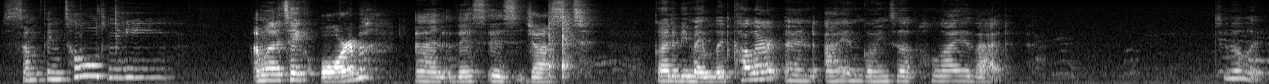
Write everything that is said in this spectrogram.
Something told me. I'm going to take Orb. And this is just going to be my lid color. And I am going to apply that to the lid.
